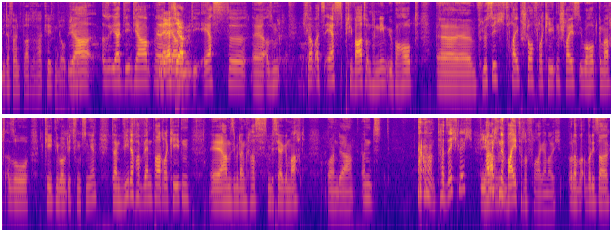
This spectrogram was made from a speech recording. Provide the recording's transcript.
Wiederverwendbare Raketen, glaube ich. oder? Ja, also ja, die, die haben, äh, Naja, die, haben haben- die erste, äh, also ich glaube als erstes private Unternehmen überhaupt äh, Flüssigtreibstoff-Raketenscheiß überhaupt gemacht, also Raketen die überhaupt nicht funktionieren. Dann wiederverwendbare Raketen äh, haben sie mit einem krassesten bisher gemacht. Und ja, und tatsächlich habe ich eine weitere Frage an euch. Oder wollte ich sagen,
